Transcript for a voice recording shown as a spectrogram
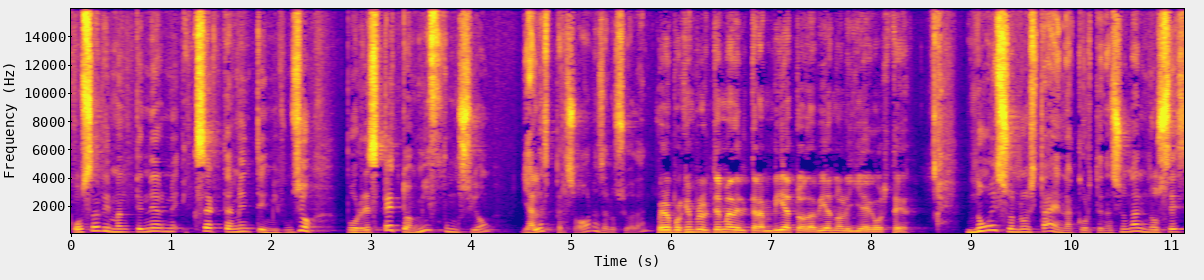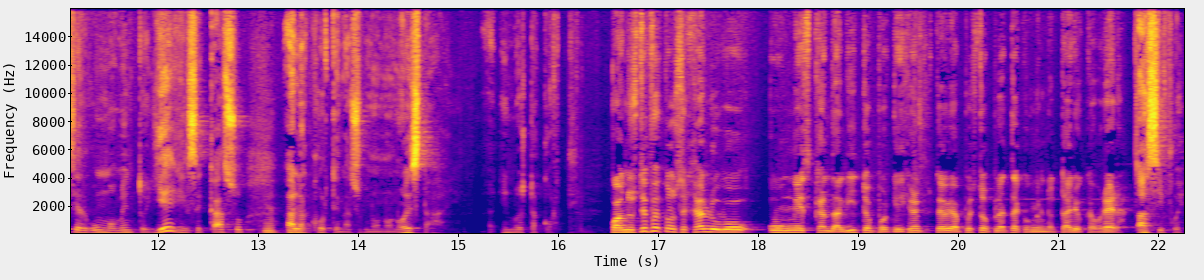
cosa de mantenerme exactamente en mi función, por respeto a mi función y a las personas, a los ciudadanos. Pero, por ejemplo, el tema del tranvía todavía no le llega a usted. No, eso no está en la Corte Nacional, no sé si algún momento llegue ese caso a la Corte Nacional, no, no, no está en nuestra Corte. Cuando usted fue concejal hubo un escandalito porque dijeron que usted había puesto plata con el notario Cabrera. Así fue.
